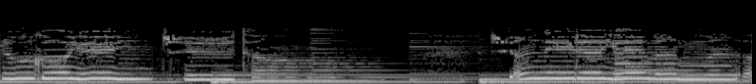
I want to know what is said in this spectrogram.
如果云知道，想你的夜慢慢熬，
